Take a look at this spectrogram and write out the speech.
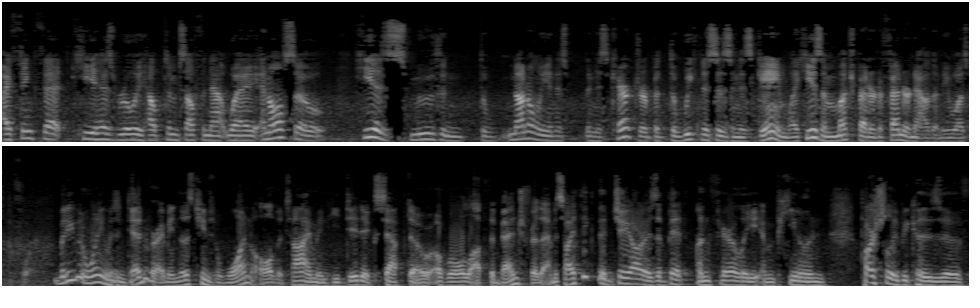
I think that he has really helped himself in that way. And also, he has smoothed the not only in his in his character but the weaknesses in his game. Like he is a much better defender now than he was before. But even when he was in Denver, I mean, those teams won all the time, and he did accept a, a role off the bench for them. So I think that J.R. is a bit unfairly impugned, partially because of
